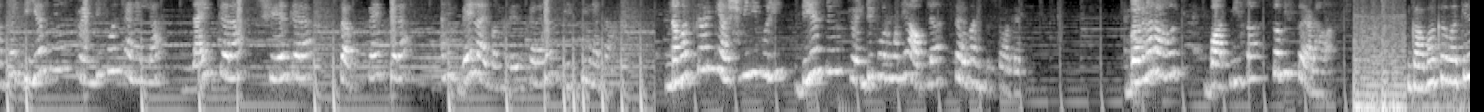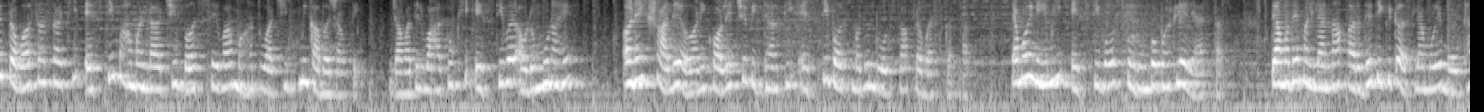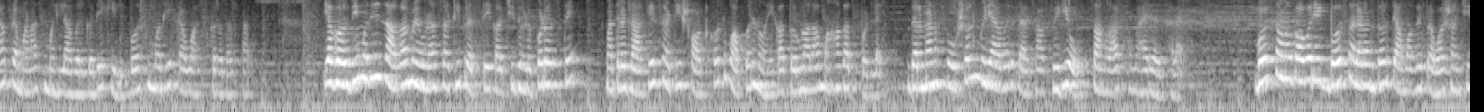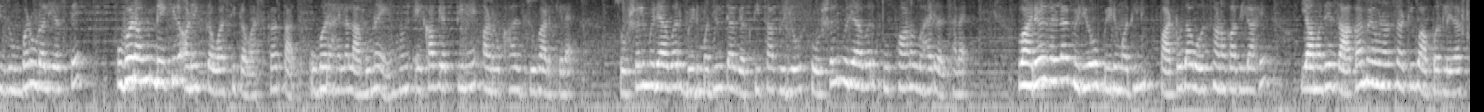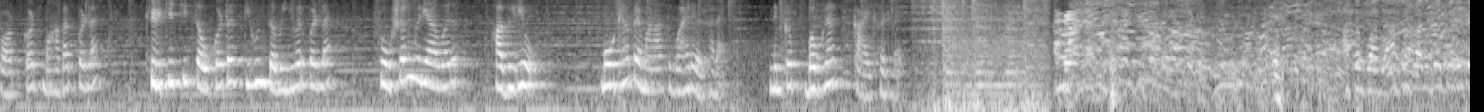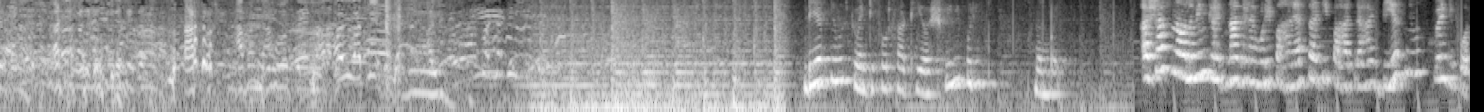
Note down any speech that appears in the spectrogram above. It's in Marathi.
आमच्या डीएस न्यूज ट्वेंटी फोर चॅनलला लाईक करा शेअर करा सबस्क्राईब करा आणि बेल आयकॉन प्रेस करायला विसरू नका. नमस्कार मी Ashwini Puri DS news twenty फोरमध्ये आपल्या सर्वांचं स्वागत. बघणार आहोत बातमीचा सविस्तर आढावा. गावागावातील प्रवासासाठी एस टी महामंडळाची बस सेवा महत्त्वाची भूमिका बजावते. गावातील वाहतूक ही एस टीवर अवलंबून आहे. अनेक शालेय आणि कॉलेजचे विद्यार्थी एस टी बसमधून रोजचा प्रवास करतात. त्यामुळे नेहमी एस टी बस तुडुंब भरलेल्या असतात. त्यामध्ये महिलांना अर्धे तिकीट असल्यामुळे मोठ्या प्रमाणात महिला वर्ग देखील बसमध्ये प्रवास करत असतात. या गर्दीमध्ये जागा मिळवण्यासाठी प्रत्येकाची धडपड असते. मात्र जागेसाठी शॉर्टकट वापरणं एका तरुणाला महागात पडलंय. दरम्यान सोशल मीडियावर त्याचा व्हिडिओ चांगलाच व्हायरल झालाय. बस स्थानकावर एक बस आल्यानंतर त्यामागे प्रवाशांची झुंबड उडाली असते. उभं राहून देखील अनेक प्रवासी प्रवास करतात. उभं राहायला लागू नये म्हणून एका व्यक्तीने अनोखा जुगाड केलाय. सोशल मीडियावर बीडमधील त्या व्यक्तीचा व्हिडिओ सोशल मीडियावर तुफान व्हायरल झालाय. व्हायरल झालेला व्हिडिओ बीडमधील पाटोदा बस स्थानकातील आहे. यामध्ये जागा मिळवण्यासाठी वापरलेला शॉर्टकट महागात पडलाय. खिडकीची चौकटच घेऊन जमिनीवर पडलाय. सोशल मीडियावर हा व्हिडिओ मोठ्या प्रमाणात व्हायरल झालाय. नेमकं बघूयात काय घडलंय. आतंकवादी आतंकवादी बसमध्ये आतंकवादी बसमध्ये आपण आहोत डी एस न्यूज ट्वेंटी फोरसाठी अश्विनी पुरी मुंबई. अशाच नवनवीन घटना घडामोडी पाहण्यासाठी पाहत रहा डीएस न्यूज ट्वेंटी फोर.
